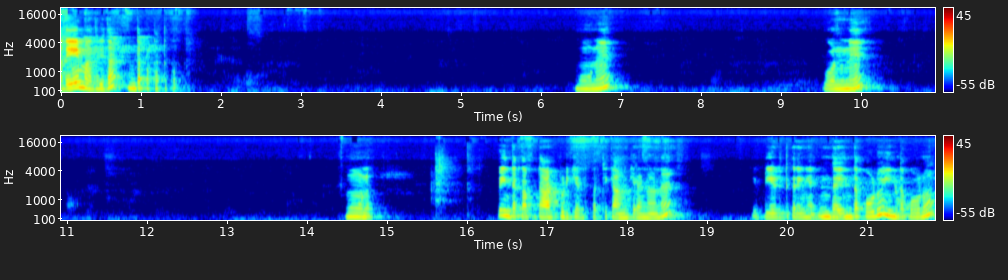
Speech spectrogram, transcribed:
அதே மாதிரி தான் இந்த பக்கத்துக்கும். மூணு ஒன்று மூணு. இப்போ இந்த கப் டாட் பிடிக்கிறத பற்றி காமிக்கிறேன் நான். இப்படி எடுத்துக்கிறீங்க. இந்த இந்த கோடும் இந்த கோடும்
